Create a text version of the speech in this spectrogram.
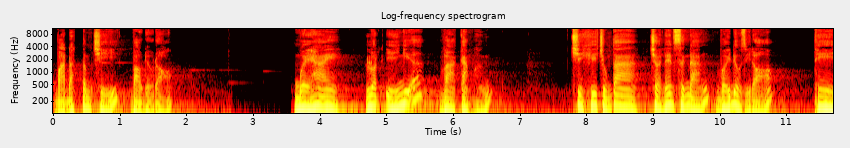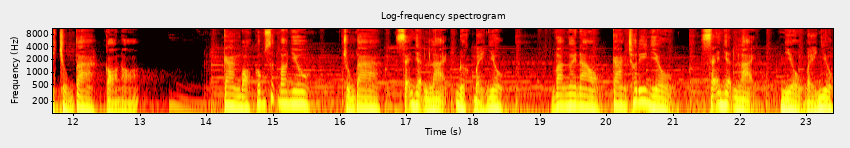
và đặt tâm trí vào điều đó. 12. Luật ý nghĩa và cảm hứng. Chỉ khi chúng ta trở nên xứng đáng với điều gì đó thì chúng ta có nó. Càng bỏ công sức bao nhiêu, chúng ta sẽ nhận lại được bấy nhiêu. Và người nào càng cho đi nhiều sẽ nhận lại nhiều bấy nhiêu.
